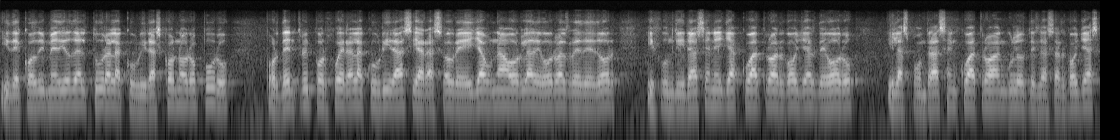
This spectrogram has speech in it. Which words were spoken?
y de codo y medio de altura la cubrirás con oro puro por dentro y por fuera la cubrirás y harás sobre ella una orla de oro alrededor y fundirás en ella cuatro argollas de oro y las pondrás en cuatro ángulos de las argollas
